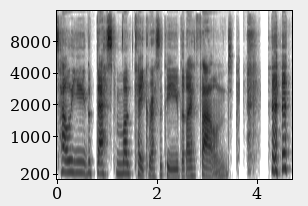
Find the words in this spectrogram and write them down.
tell you the best mug cake recipe that I have found.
